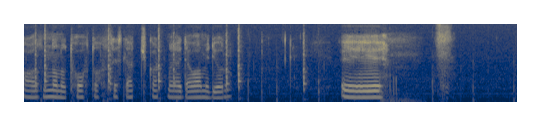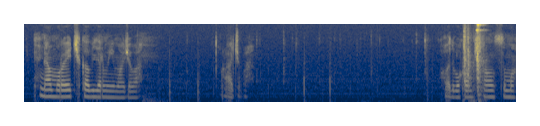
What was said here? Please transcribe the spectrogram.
ağzımdan o toh toh sesler çıkartmaya devam ediyorum. Ee, ben buraya çıkabilir miyim acaba? Acaba. Hadi bakalım şansıma.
